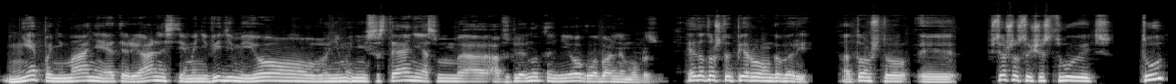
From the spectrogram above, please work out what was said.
непонимания этой реальности, мы не видим ее, не в состоянии, а, а взглянуть на нее глобальным образом. Это то, что первым говорит, о том, что э, все, что существует тут,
